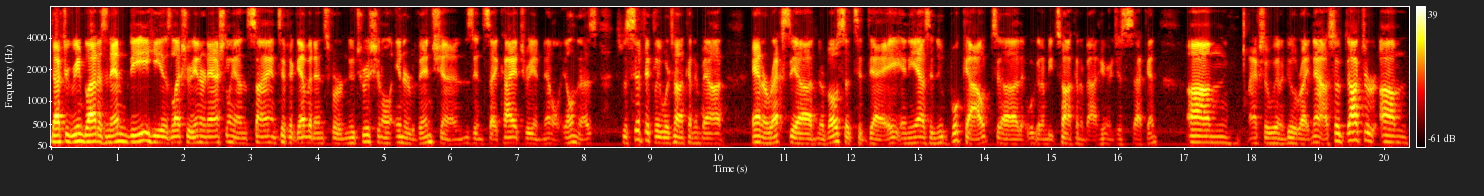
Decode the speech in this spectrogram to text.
Dr. Greenblatt is an MD. He has lectured internationally on scientific evidence for nutritional interventions in psychiatry and mental illness. Specifically, we're talking about anorexia nervosa today, and he has a new book out uh, that we're going to be talking about here in just a second. Um, actually, we're going to do it right now. So, Doctor, um,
